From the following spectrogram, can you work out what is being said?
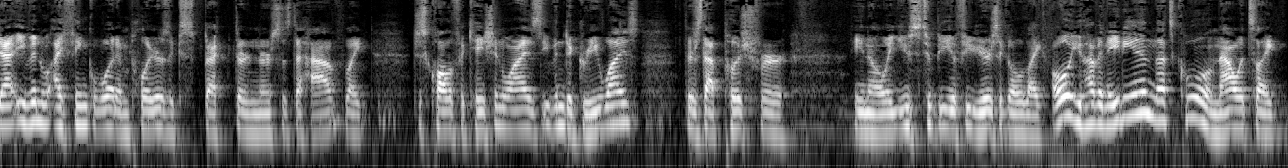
yeah even i think what employers expect their nurses to have like just qualification wise even degree wise there's that push for you know it used to be a few years ago like oh you have an adn that's cool now it's like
